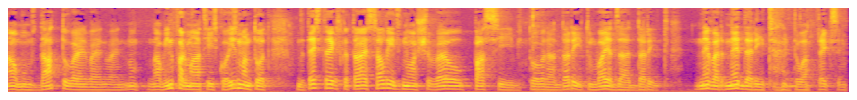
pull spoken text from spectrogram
nav mums datu vai, vai, vai nu, nav informācijas, ko izmantot. Bet es teiktu, ka tā ir salīdzinoši vēl pasīvi. To varētu darīt un vajadzētu darīt nevar nedarīt to, teiksim.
